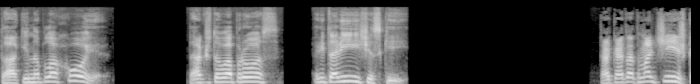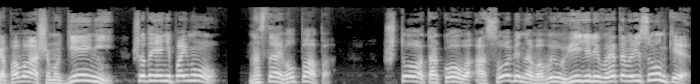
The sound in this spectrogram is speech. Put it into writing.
так и на плохое. Так что вопрос риторический. Так этот мальчишка, по-вашему, гений? Что-то я не пойму, настаивал папа. Что такого особенного вы увидели в этом рисунке?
